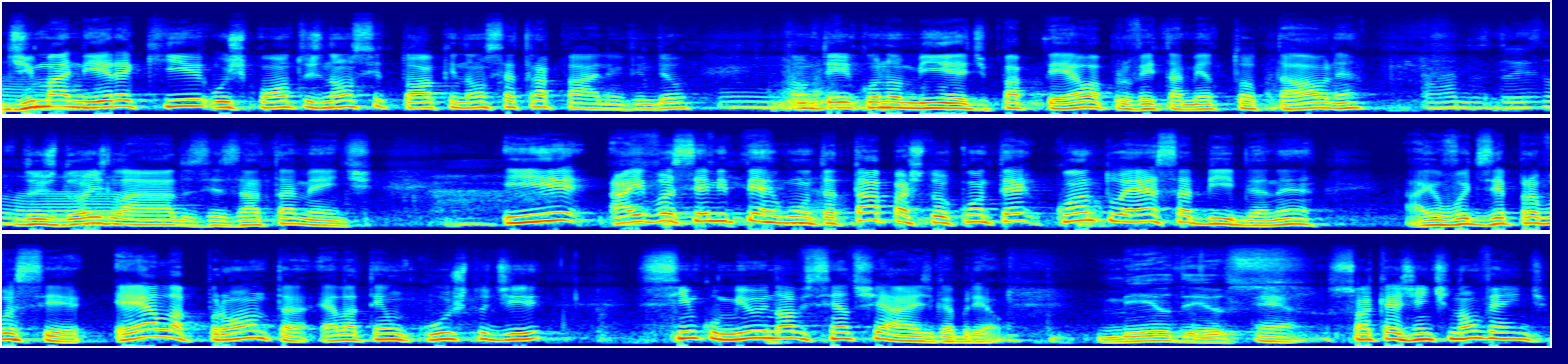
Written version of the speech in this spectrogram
De maneira que os pontos não se toquem, não se atrapalham, entendeu? Então tem economia de papel, aproveitamento total, né? Ah, dos dois lados. Dos dois lados, exatamente. E aí você me pergunta, tá, pastor, quanto é, quanto é essa Bíblia, né? Aí eu vou dizer para você, ela pronta, ela tem um custo de 5.900 reais, Gabriel. Meu Deus. É, só que a gente não vende.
